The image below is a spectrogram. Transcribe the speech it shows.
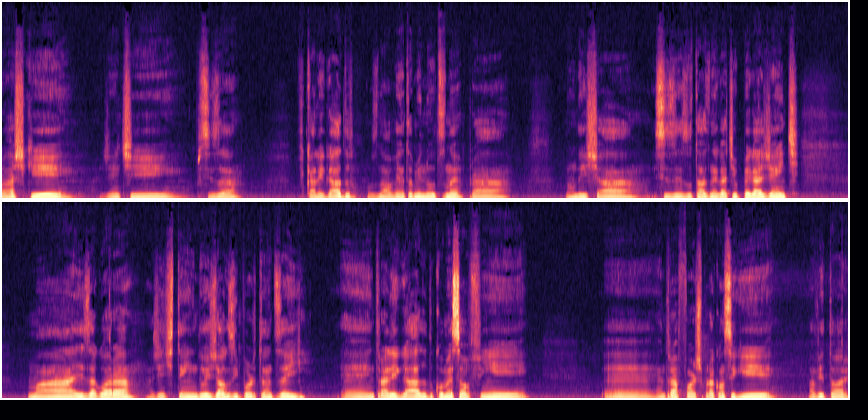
eu acho que a gente precisa ficar ligado os 90 minutos, né? Pra não deixar esses resultados negativos pegar a gente. Mas agora a gente tem dois jogos importantes aí. É, entrar ligado do começo ao fim e é, entrar forte para conseguir a vitória.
